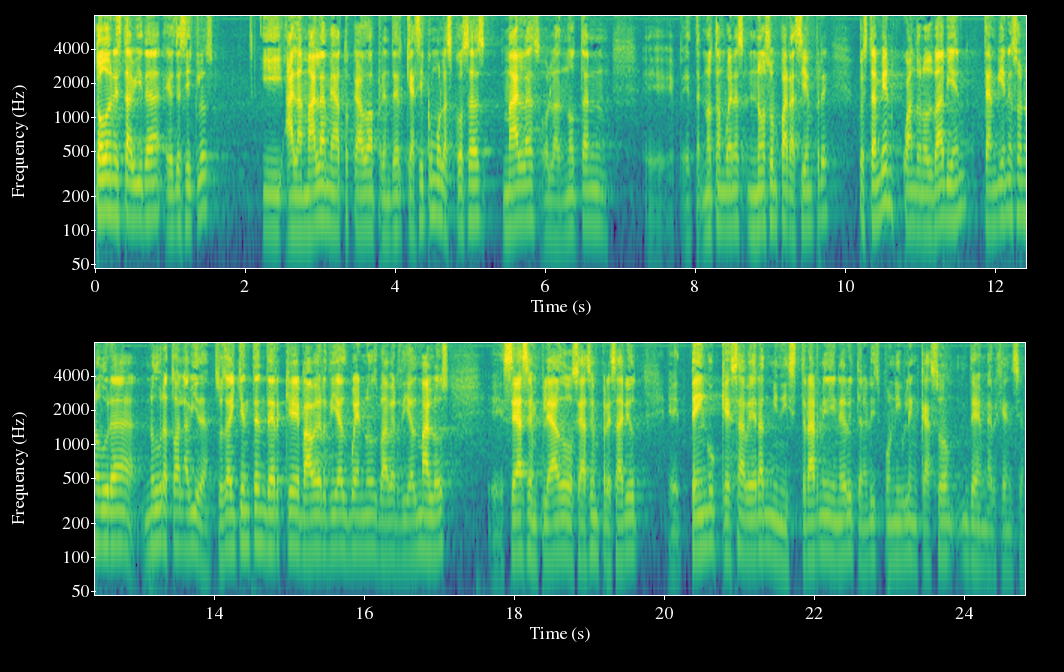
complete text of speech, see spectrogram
Todo en esta vida es de ciclos y a la mala me ha tocado aprender que así como las cosas malas o las no tan eh, no tan buenas no son para siempre, pues también cuando nos va bien, también eso no dura, no dura toda la vida. Entonces hay que entender que va a haber días buenos, va a haber días malos, eh, seas empleado o seas empresario, eh, tengo que saber administrar mi dinero y tener disponible en caso de emergencia.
